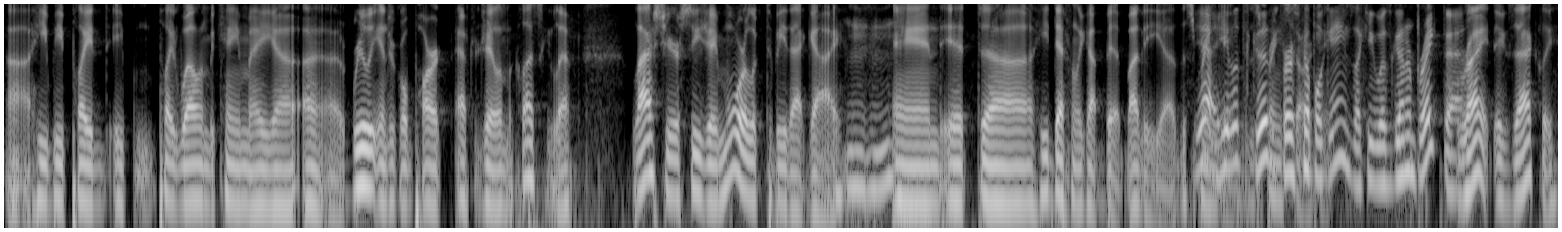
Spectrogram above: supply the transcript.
Uh, he he played he played well and became a, uh, a a really integral part after Jalen McCleskey left. Last year, C.J. Moore looked to be that guy, and it uh, he definitely got bit by the uh, the spring. Yeah, he game, looked the good the first couple jinx. games, like he was going to break that. Right, exactly.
